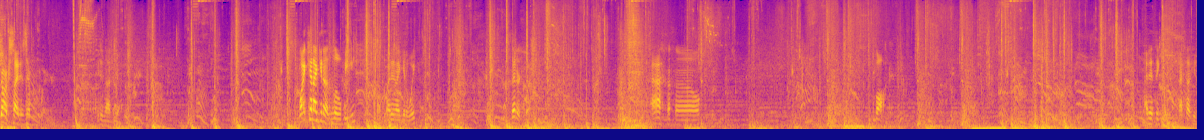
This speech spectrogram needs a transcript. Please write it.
Darkseid is everywhere. He did not jump. Why can't I get a low beam? Why didn't I get a wake up? Better question. Ow. Fuck. I didn't think. I thought he'd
